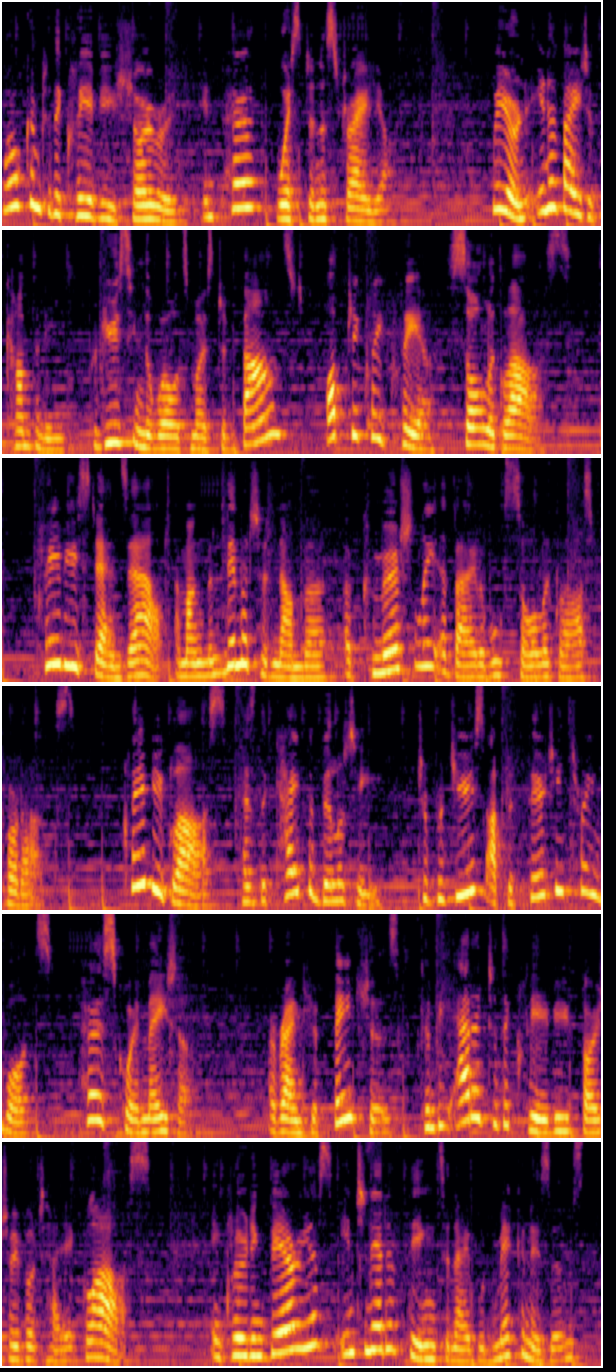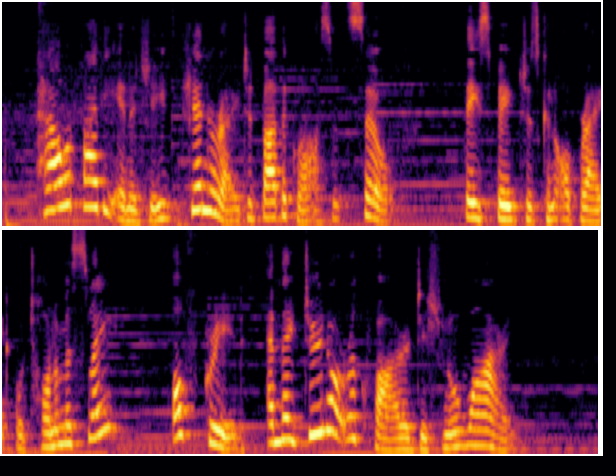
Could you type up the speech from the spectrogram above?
Welcome to the ClearVue showroom in Perth, Western Australia. We are an innovative company producing the world's most advanced, optically clear solar glass. ClearVue stands out among the limited number of commercially available solar glass products. ClearVue Glass has the capability to produce up to 33 watts per square metre. A range of features can be added to the ClearVue photovoltaic glass, including various Internet of Things enabled mechanisms powered by the energy generated by the glass itself. These features can operate autonomously, off-grid, and they do not require additional wiring.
